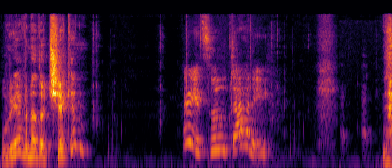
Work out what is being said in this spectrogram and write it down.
Would we have another chicken? Hey, it's little daddy.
